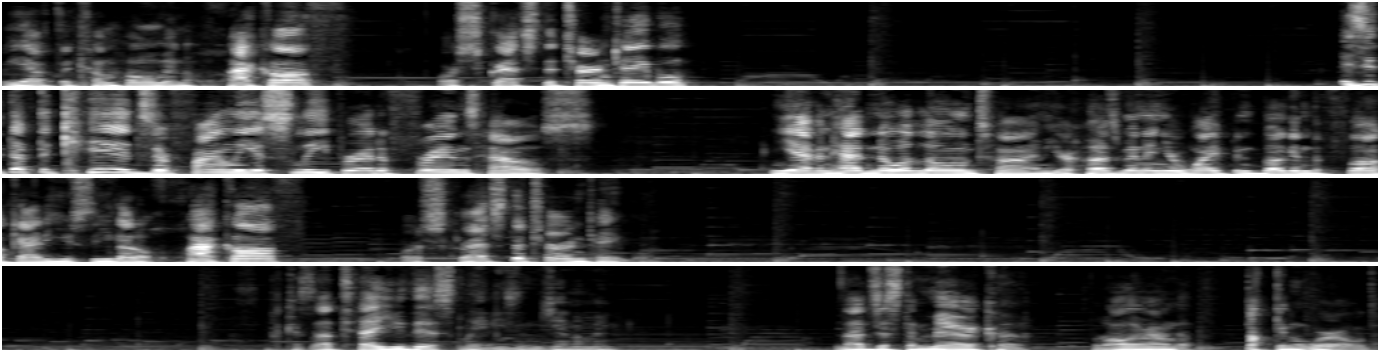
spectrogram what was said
You have to come home and whack off? Or scratch the turntable? Is it that the kids are finally asleep or at a friend's house? And you haven't had no alone time. Your husband and your wife been bugging the fuck out of you, so you gotta whack off or scratch the turntable. Because I'll tell you this, ladies and gentlemen. Not just America, but all around the fucking world.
